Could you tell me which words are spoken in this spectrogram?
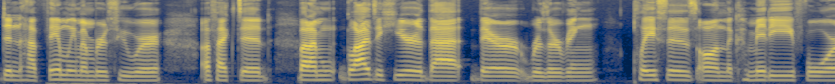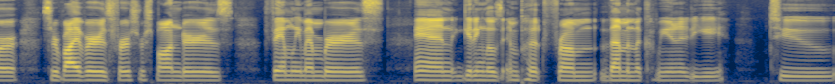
didn't have family members who were affected. But I'm glad to hear that they're reserving places on the committee for survivors, first responders, family members, and getting those input from them in the community to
